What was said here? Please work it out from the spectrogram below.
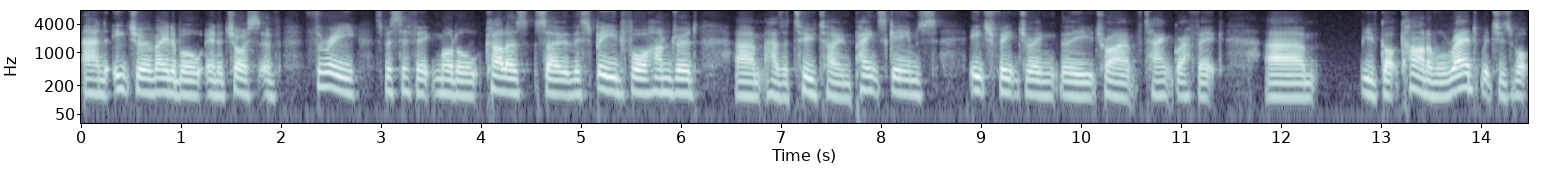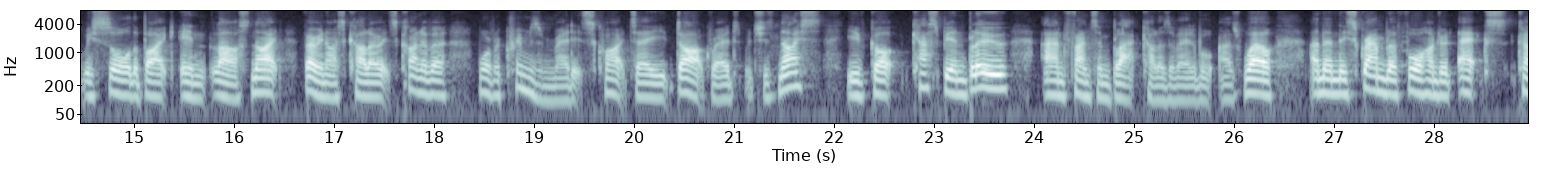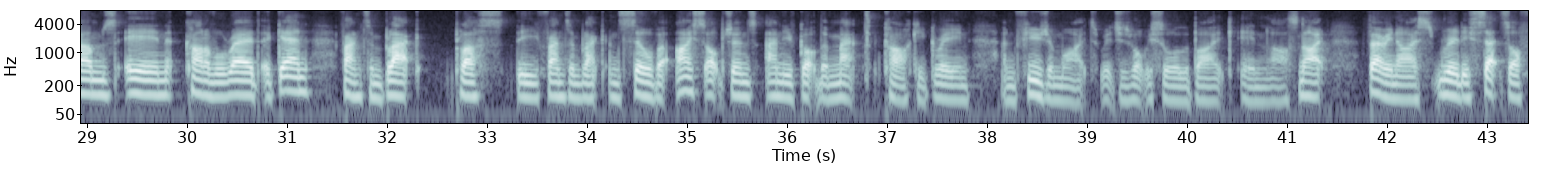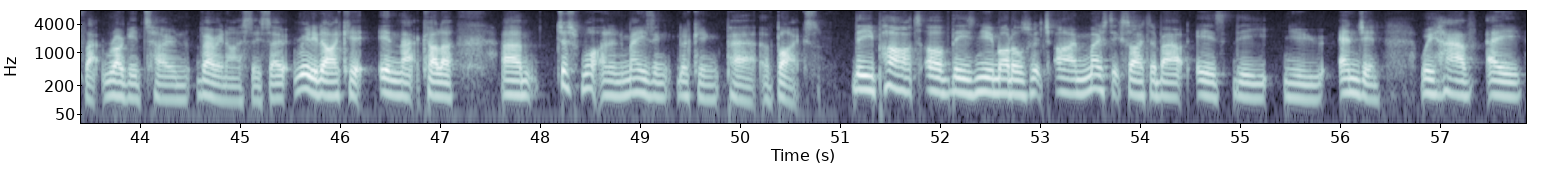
and each are available in a choice of three specific model colours. So the Speed 400 um, has a two-tone paint schemes, each featuring the Triumph tank graphic. Um, you've got Carnival Red, which is what we saw the bike in last night. Very nice colour. It's kind of a more of a crimson red. It's quite a dark red, which is nice. You've got Caspian Blue and Phantom Black colours available as well. And then the Scrambler 400X comes in Carnival Red again, Phantom Black, plus the Phantom Black and Silver Ice options. And you've got the matte khaki green and fusion white, which is what we saw the bike in last night. Very nice, really sets off that rugged tone very nicely. So really like it in that colour. Um, just what an amazing looking pair of bikes. The part of these new models which I'm most excited about is the new engine. We have a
